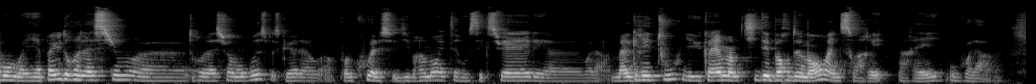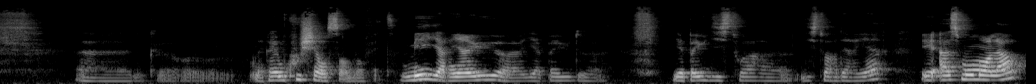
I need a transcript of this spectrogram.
bon, il n'y a pas eu de relation, de relation amoureuse parce que pour le coup, elle se dit vraiment hétérosexuelle et voilà. Malgré tout, il y a eu quand même un petit débordement à une soirée, pareil, où voilà. donc on a quand même couché ensemble en fait. Mais il n'y a rien eu, il n'y a pas eu de il n'y a pas eu d'histoire euh, d'histoire derrière. Et à ce moment-là,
